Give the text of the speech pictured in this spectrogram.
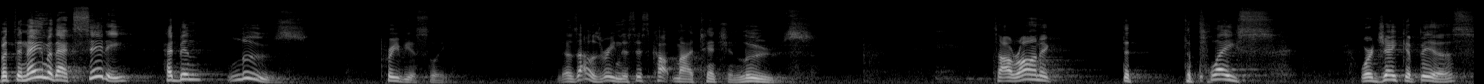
But the name of that city had been Luz previously. As I was reading this, this caught my attention Luz. It's ironic that the place where Jacob is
